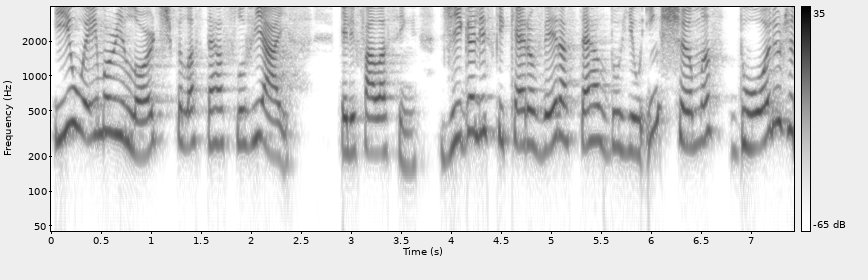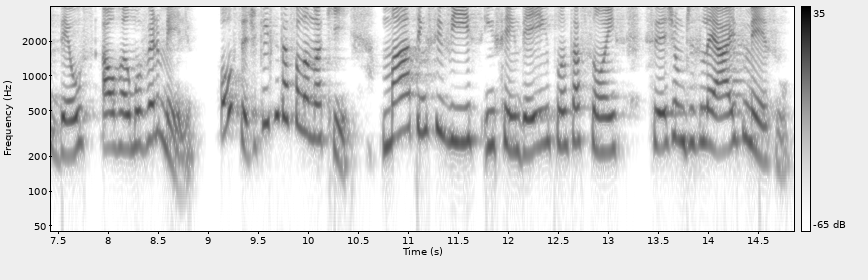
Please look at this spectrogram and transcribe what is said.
e o Amory Lord pelas terras fluviais. Ele fala assim: Diga-lhes que quero ver as terras do rio em chamas, do olho de Deus ao ramo vermelho. Ou seja, o que ele está falando aqui? Matem civis, incendeiem plantações, sejam desleais mesmo.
